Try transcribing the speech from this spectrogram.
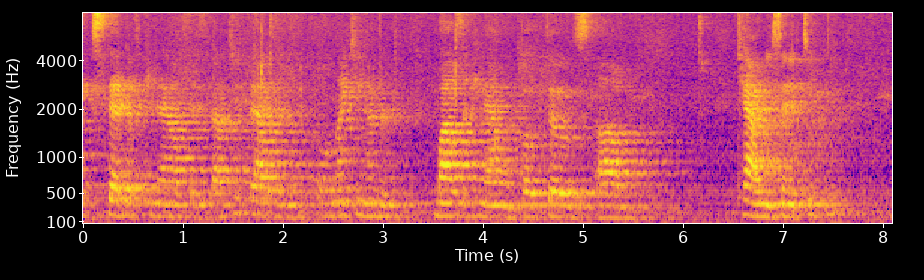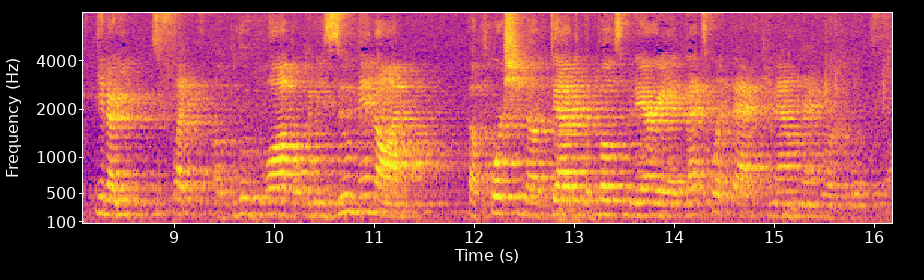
extent of canals. There's about 2,000 or 1,900 miles of canal in both those um, counties. And it, you know, you just like a blue blob, but when you zoom in on a portion of down in the Bozeman area, that's what that canal network looks like.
